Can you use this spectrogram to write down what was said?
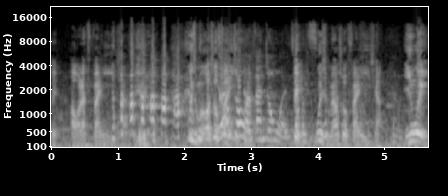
对，好，我来翻译一下。为什么我要说翻译？中文翻中文。对，为什么要说翻译一下？嗯、因为。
